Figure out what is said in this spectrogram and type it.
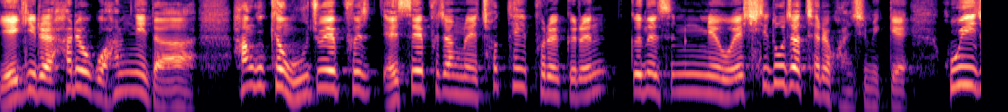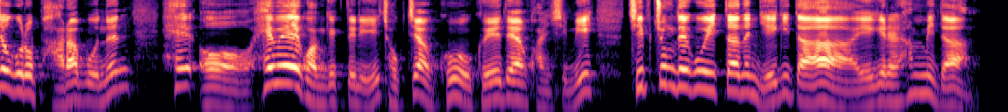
얘기를 하려고 합니다. 한국형 우주 F, SF 장르의 첫 테이프를 끄는, 끄는 승리호의 시도 자체를 관심 있게 호의적으로 바라보는 해, 어, 해외 관객들이 적지 않고 그에 대한 관심이 집중되고 있다는 얘기다 얘기를 합니다.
